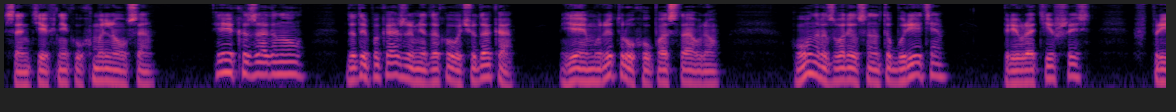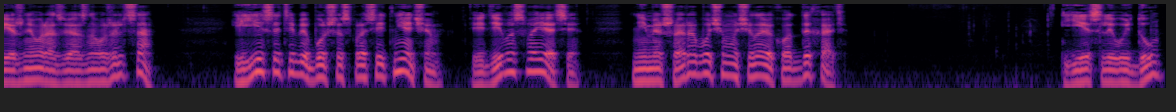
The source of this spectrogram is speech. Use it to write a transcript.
Сантехник ухмыльнулся. Эка загнул. Да ты покажи мне такого чудака. Я ему литруху поставлю. Он развалился на табурете, превратившись в прежнего развязного жильца. И если тебе больше спросить не о чем, иди во свояси. Не мешай рабочему человеку отдыхать. «Если уйду,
